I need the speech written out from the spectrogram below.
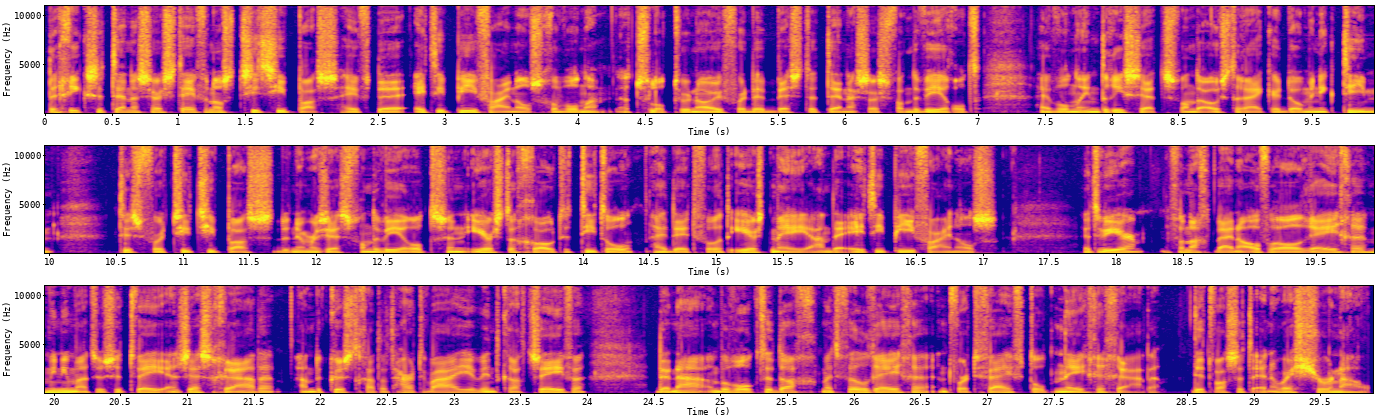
De Griekse tennisser Stefanos Tsitsipas heeft de ATP-finals gewonnen. Het slottoernooi voor de beste tennissers van de wereld. Hij won in drie sets van de Oostenrijker Dominic Thiem. Het is voor Tsitsipas, de nummer 6 van de wereld, zijn eerste grote titel. Hij deed voor het eerst mee aan de ATP-finals. Het weer. Vannacht bijna overal regen. Minima tussen 2 en 6 graden. Aan de kust gaat het hard waaien, windkracht 7. Daarna een bewolkte dag met veel regen. En het wordt 5 tot 9 graden. Dit was het NOS Journaal.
